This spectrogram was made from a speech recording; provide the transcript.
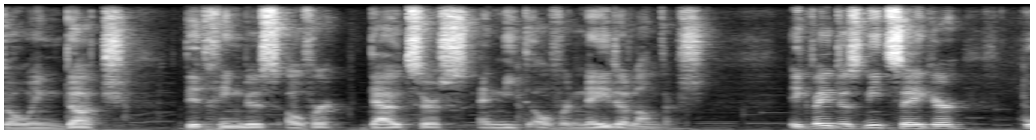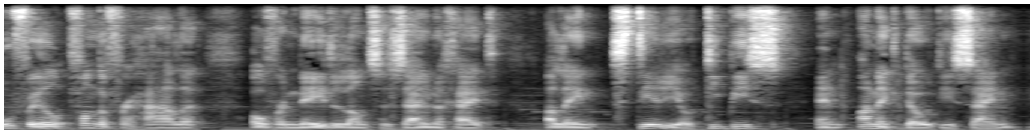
Going Dutch. Dit ging dus over Duitsers en niet over Nederlanders. Ik weet dus niet zeker hoeveel van de verhalen over Nederlandse zuinigheid alleen stereotypisch en anekdotisch zijn,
